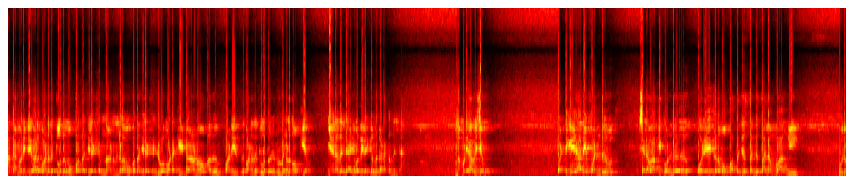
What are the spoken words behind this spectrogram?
ആ കമ്മ്യൂണിറ്റി ഹാൾ പണിതിട്ടുള്ളത്? മുപ്പത്തഞ്ച് ലക്ഷം എന്നാണ്. നിങ്ങൾ ആ മുപ്പത്തഞ്ച് ലക്ഷം രൂപ മുടക്കിയിട്ടാണോ അത് പണി പണിതിട്ടുള്ളത് എന്ന് നിങ്ങൾ നോക്കിയാൽ. ഞാൻ അതിന്റെ അഴിമതിയിലേക്കൊന്നും കടക്കുന്നില്ല. നമ്മുടെ ആവശ്യം പട്ടികജാതി ഫണ്ട് ചെലവാക്കിക്കൊണ്ട് ഒരേക്കർ മുപ്പത്തഞ്ച് സെന്റ് സ്ഥലം വാങ്ങി ഒരു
